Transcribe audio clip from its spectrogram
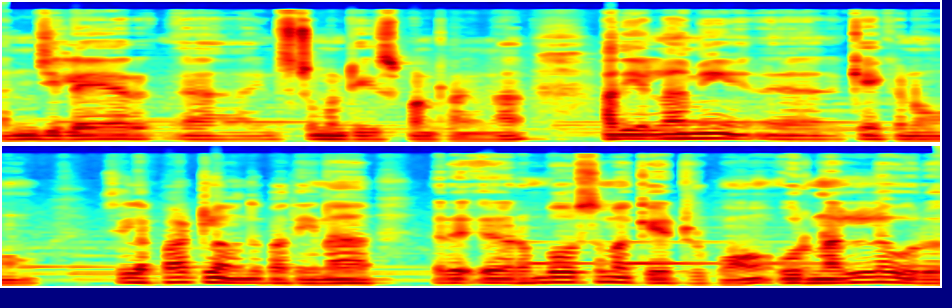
அஞ்சு லேயர் இன்ஸ்ட்ருமெண்ட் யூஸ் பண்ணுறாங்கன்னா அது எல்லாமே கேட்கணும். சில பாட்டில் வந்து பார்த்திங்கன்னா ரொம்ப வருஷமாக கேட்டிருப்போம். ஒரு நல்ல ஒரு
